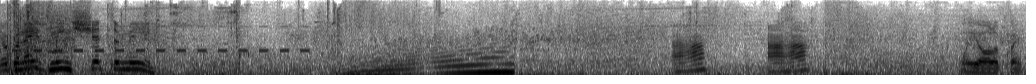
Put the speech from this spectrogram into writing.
Your grenades mean shit to me. Uh-huh. Uh-huh. We all equipped.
